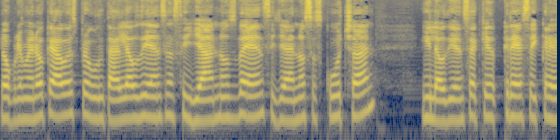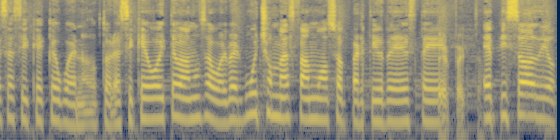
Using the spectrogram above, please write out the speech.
lo primero que hago es preguntarle a la audiencia si ya nos ven, si ya nos escuchan. Y la audiencia que crece y crece, así que qué bueno, doctor. Así que hoy te vamos a volver mucho más famoso a partir de este episodio.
